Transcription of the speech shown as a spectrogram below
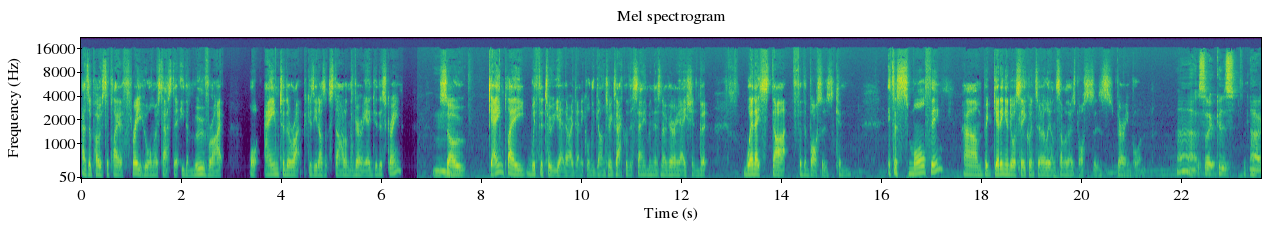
as opposed to player three who almost has to either move right or aim to the right because he doesn't start on the very edge of the screen. Mm. So gameplay with the two, yeah, they're identical. The guns are exactly the same and there's no variation. But where they start for the bosses can it's a small thing, um, but getting into a sequence early on some of those bosses is very important. Ah, so because uh,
